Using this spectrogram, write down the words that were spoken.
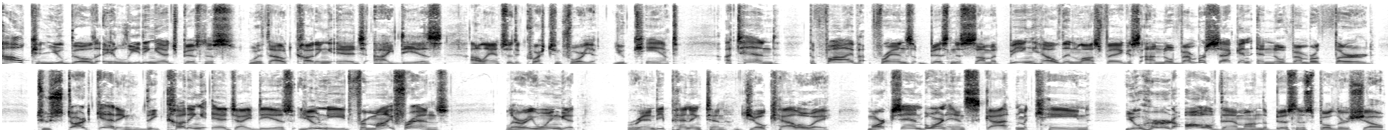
How can you build a leading edge business without cutting edge ideas? I'll answer the question for you. You can't. Attend the Five Friends Business Summit being held in Las Vegas on November 2nd and November 3rd. To start getting the cutting edge ideas you need from my friends, Larry Winget, Randy Pennington, Joe Calloway, Mark Sanborn, and Scott McKain. You heard all of them on the Business Builders Show.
